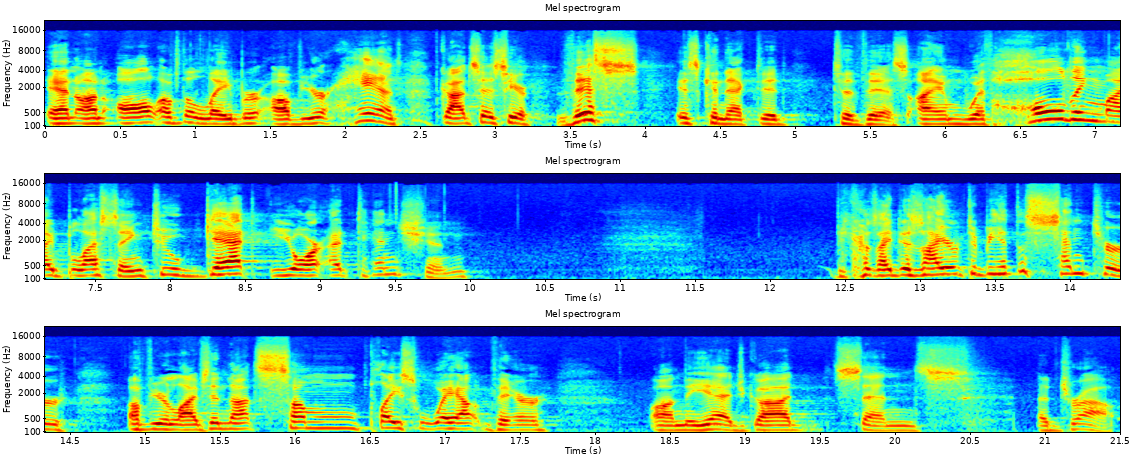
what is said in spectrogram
and on all of the labor of your hands. God says here, this is connected to this. I am withholding my blessing to get your attention because I desire to be at the center of your lives and not some place way out there on the edge. God sends a drought.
